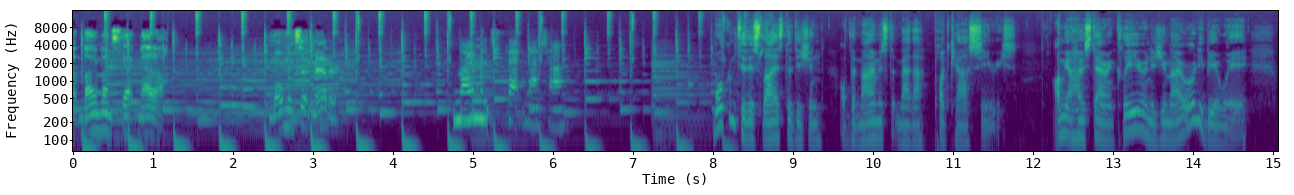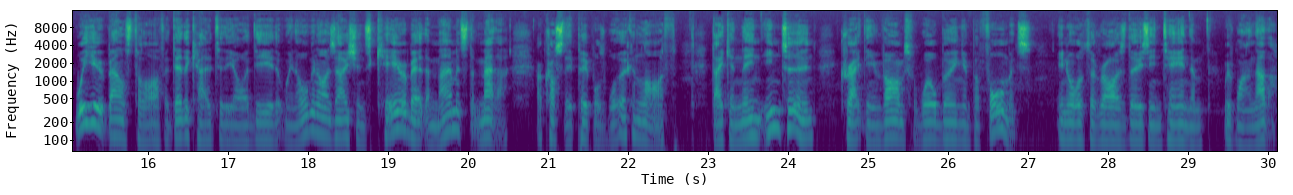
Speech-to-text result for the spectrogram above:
at Moments That Matter. Moments that matter. Moments that matter. Welcome to this latest edition of the Moments That Matter podcast series. I'm your host, Darren Clear, and as you may already be aware, we here at Balance to Life are dedicated to the idea that when organisations care about the moments that matter across their people's work and life, they can then, in turn, create the environments for well-being and performance in order to rise these in tandem with one another.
